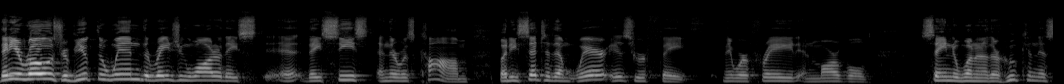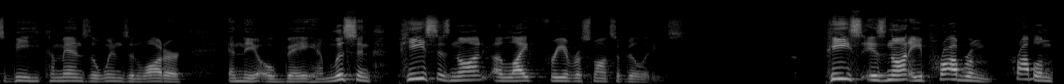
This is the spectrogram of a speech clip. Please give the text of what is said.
Then he arose, rebuked the wind, the raging water. They, uh, they ceased, and there was calm. But he said to them, Where is your faith? And they were afraid and marveled, saying to one another, Who can this be? He commands the winds and water, and they obey him. Listen, peace is not a life free of responsibilities. Peace is not a problem problem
